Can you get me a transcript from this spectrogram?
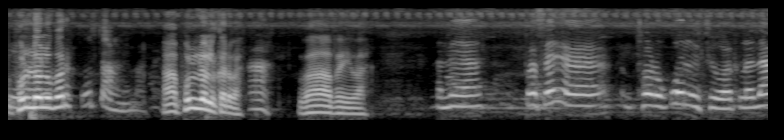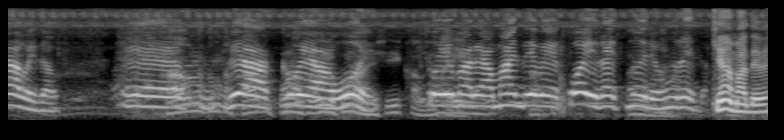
ફૂલડોલ ઉપર? હા ફૂલડોલ કરવા. વાહ ભાઈ વાહ. અને પછી થોડું કોલું થયું એટલે દાવે જાવ હોય તો એ મારે આ માય દેવે કોઈ રાત ન રે હું રહી ક્યાં મહાદેવે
